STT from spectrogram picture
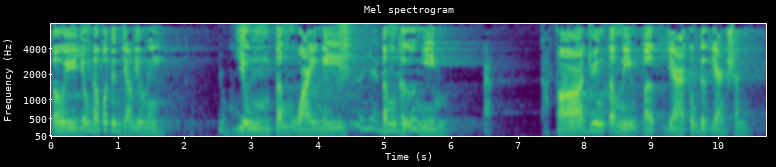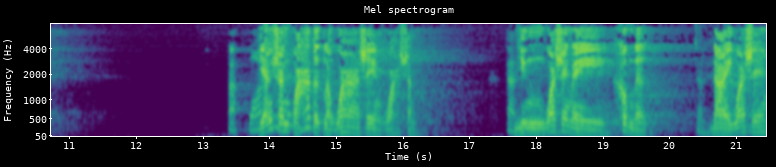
Tôi vốn đâu có tin vào điều này. Dùng tâm hoài nghi, Tâm thử nghiệm. Họ chuyên tâm niệm Phật và cũng được giảng sanh. Giảng sanh quả thực là hoa sen quá sanh, Nhưng hoa sen này không nở. Đài hoa sen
